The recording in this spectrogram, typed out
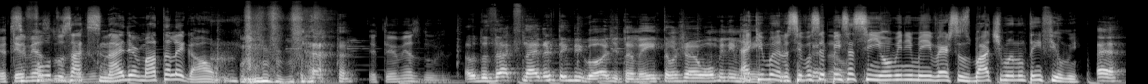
eu tenho Se minhas for o do dúvidas, Zack viu, mano? Snyder, mata legal. Eu tenho minhas dúvidas. o do Zack Snyder tem bigode também, então já é o Omni-Man. É que, mano, se você Não. pensa assim, Omni-Man versus Batman, não tem filme. É.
